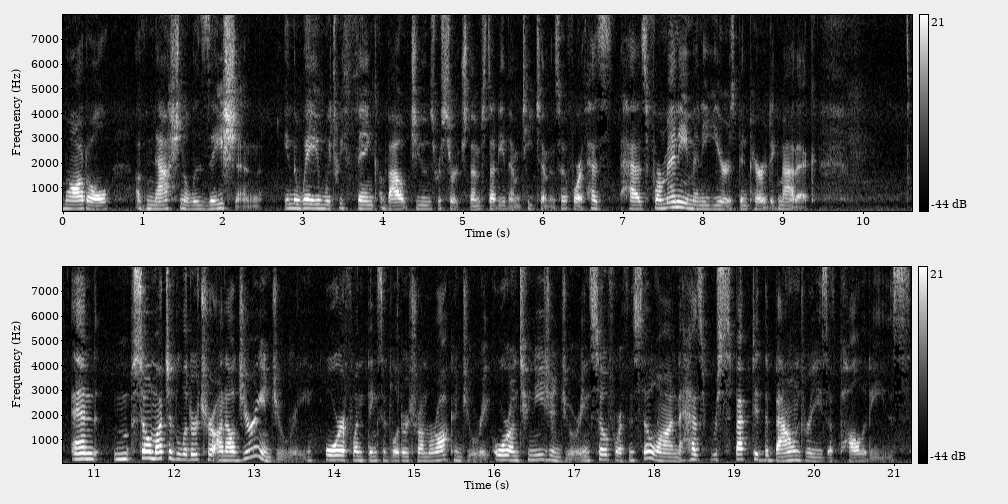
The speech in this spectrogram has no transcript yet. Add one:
model of nationalization in the way in which we think about Jews, research them, study them, teach them, and so forth, has, has for many, many years been paradigmatic. And so much of the literature on Algerian Jewry, or if one thinks of literature on Moroccan Jewry, or on Tunisian Jewry, and so forth and so on, has respected the boundaries of polities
